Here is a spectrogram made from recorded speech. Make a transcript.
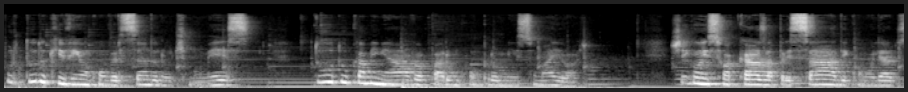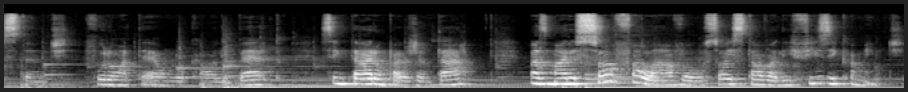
por tudo que vinham conversando no último mês, tudo caminhava para um compromisso maior. Chegou em sua casa apressada e com um olhar distante. Foram até um local ali perto, sentaram para jantar, mas Mário só falava ou só estava ali fisicamente,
